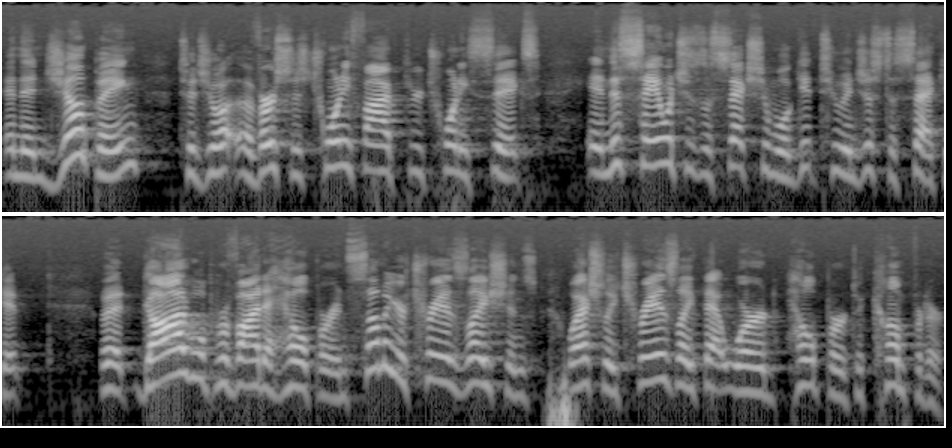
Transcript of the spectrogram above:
and then jumping to uh, verses 25 through 26. And this sandwiches a section we'll get to in just a second. But God will provide a helper. And some of your translations will actually translate that word helper to comforter.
